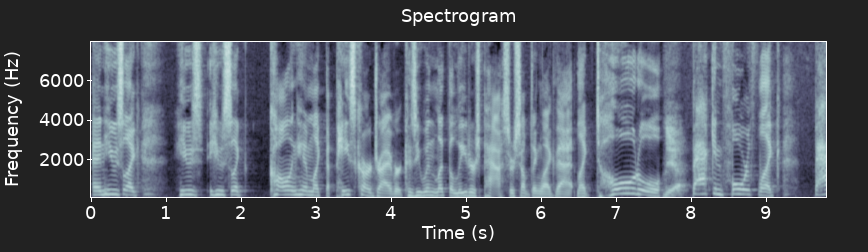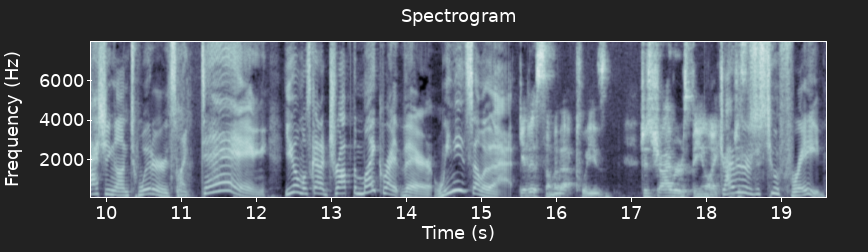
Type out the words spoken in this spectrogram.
And he was like he was he was like calling him like the pace car driver because he wouldn't let the leaders pass or something like that. Like total Yeah. back and forth like bashing on Twitter. It's like, dang, you almost gotta drop the mic right there. We need some of that. Get us some of that, please. Just drivers being like Drivers just- are just too afraid.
